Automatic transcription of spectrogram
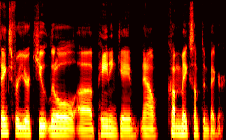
thanks for your cute little uh, painting game. Now come make something bigger.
